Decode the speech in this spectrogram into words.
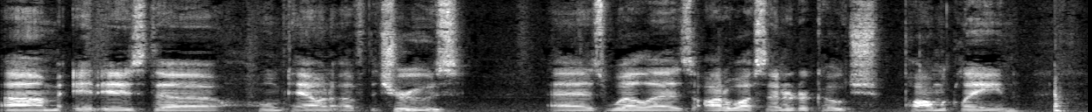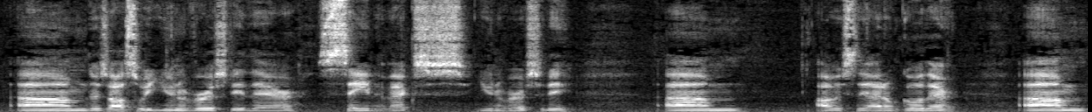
Um, it is the hometown of the Trews, as well as Ottawa Senator coach Paul McLean. Um, there's also a university there, St. FX University. Um, obviously, I don't go there. Um,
